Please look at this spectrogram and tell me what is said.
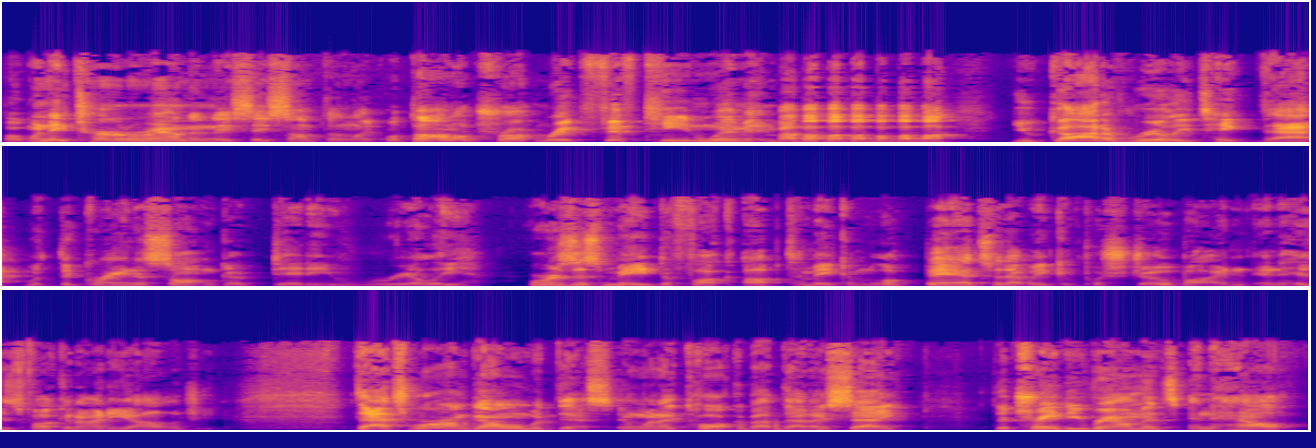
But when they turn around and they say something like, "Well, Donald Trump raped 15 women," blah blah blah blah blah blah blah, you got to really take that with the grain of salt and go, "Did he really?" Or is this made to fuck up to make him look bad so that we can push Joe Biden and his fucking ideology? That's where I'm going with this. And when I talk about that, I say, the train derailments and how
